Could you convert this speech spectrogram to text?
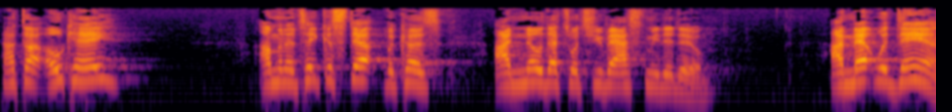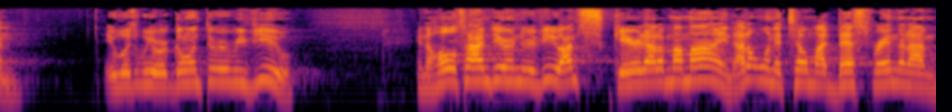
And I thought, okay, I'm going to take a step because I know that's what you've asked me to do. I met with Dan. It was we were going through a review. And the whole time during the review, I'm scared out of my mind. I don't want to tell my best friend that I'm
